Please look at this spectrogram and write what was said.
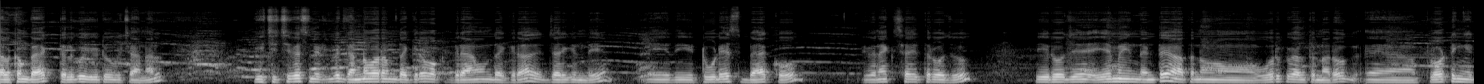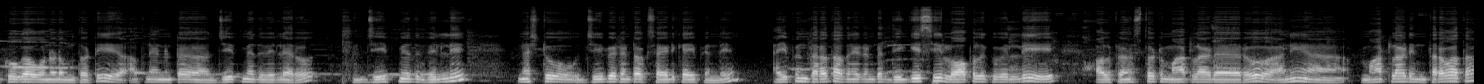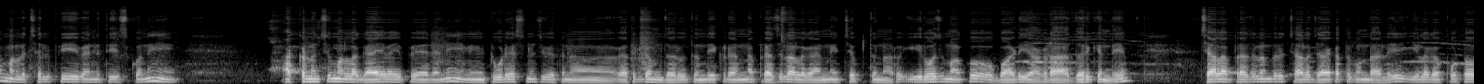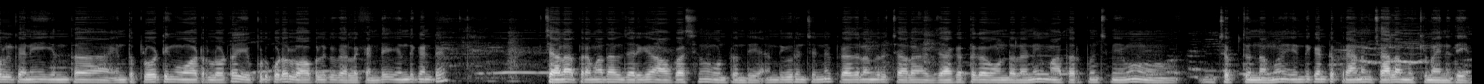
Welcome back Telugu YouTube channel. ఈ situation ఏంటంటే గన్నవరం దగ్గర ఒక గ్రామం దగ్గర జరిగింది. ఇది two days back. Vinayaka Chavithi రోజు. ఈరోజు ఏమైందంటే అతను ఊరికి వెళ్తున్నారు. ఫ్లోటింగ్ ఎక్కువగా ఉండడంతో అతను ఏంటంటే జీప్ మీద వెళ్ళారు. జీప్ మీద వెళ్ళి నెక్స్ట్ జీప్ ఏంటంటే ఒక సైడ్కి అయిపోయింది. అయిపోయిన తర్వాత అతను ఏంటంటే దిగేసి లోపలికి వెళ్ళి వాళ్ళ ఫ్రెండ్స్ తోటి మాట్లాడారు అని మాట్లాడిన తర్వాత మళ్ళీ చెల్పి ఇవన్నీ తీసుకొని అక్కడ నుంచి మళ్ళీ గాయమైపోయారని మేము టూ డేస్ నుంచి వెతన వెతకడం జరుగుతుంది. ఇక్కడ ఉన్న ప్రజలు అలాగని చెప్తున్నారు. ఈరోజు మాకు బాడీ అక్కడ దొరికింది. చాలా ప్రజలందరూ చాలా జాగ్రత్తగా ఉండాలి. ఇలాగ ఫోటోలు కానీ ఇంత ఇంత ఫ్లోటింగ్ వాటర్ లోట ఎప్పుడు కూడా లోపలికి వెళ్ళకండి. ఎందుకంటే చాలా ప్రమాదాలు జరిగే అవకాశం ఉంటుంది. అందు గురించి ప్రజలందరూ చాలా జాగ్రత్తగా ఉండాలని మా తరపు నుంచి మేము చెప్తున్నాము. ఎందుకంటే ప్రాణం చాలా ముఖ్యమైనది.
